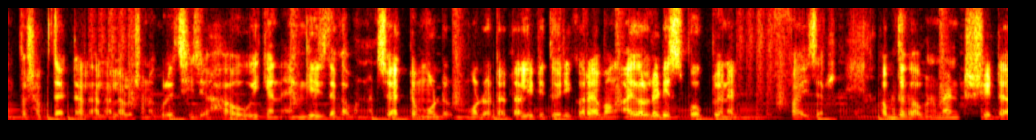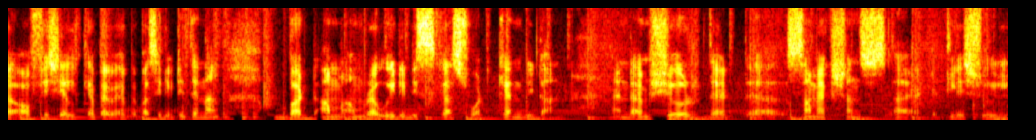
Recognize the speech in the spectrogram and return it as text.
গত সপ্তাহে একটা আল- আল- আলোচনা করেছি যে how we can engage the government so একটা মডালিটি তৈরি করা এবং I already spoke to an advisor of the. Government সেটা অফিসিয়াল ক্যাপাসিটিতে না বাট আমরা উই ডি discuss what can be done and I'm sure that uh, some actions uh, at, at least you will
